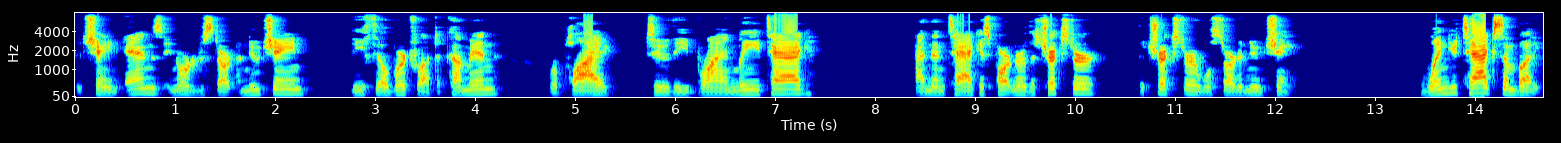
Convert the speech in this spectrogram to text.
The chain ends. In order to start a new chain, the Phil Birch will have to come in, reply to the Brian Lee tag, and then tag his partner, the Trickster. The Trickster will start a new chain. When you tag somebody,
